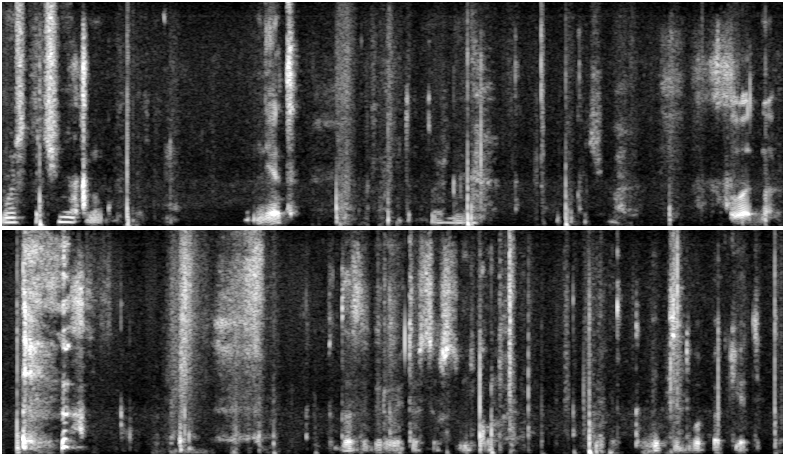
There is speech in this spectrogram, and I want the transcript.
Может починить могу? Нет. Тут нужно много чего. Ладно. Тогда заберу это все в сумку. Эти два пакетика.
